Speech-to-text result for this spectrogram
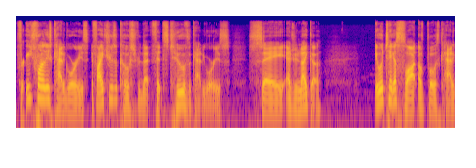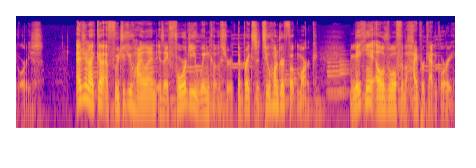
For each one of these categories, if I choose a coaster that fits two of the categories, say Eejanaika, it would take a slot of both categories. Eejanaika at Fuji-Q Highland is a 4D wing coaster that breaks the 200 foot mark, making it eligible for the Hyper category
